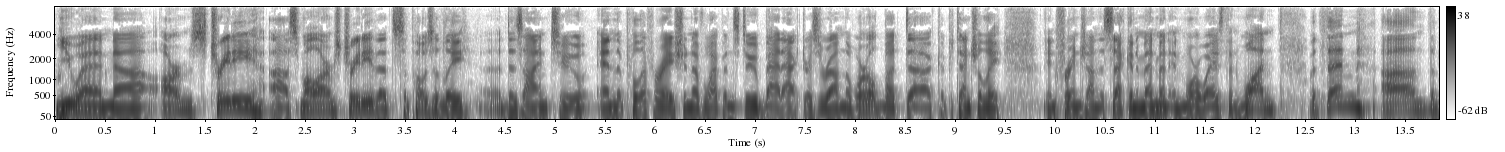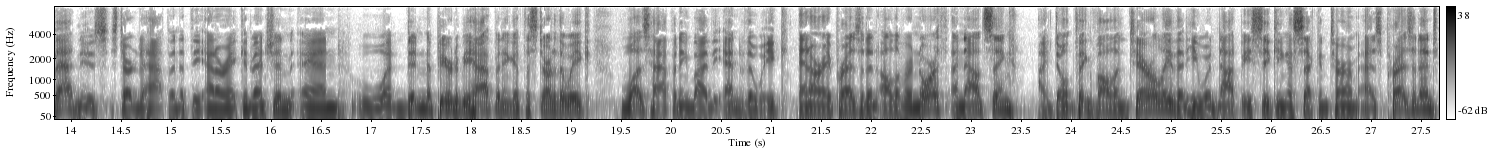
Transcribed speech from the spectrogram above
UN uh, arms treaty, uh, small arms treaty that's supposedly uh, designed to end the proliferation of weapons to bad actors around the world, but uh, could potentially infringe on the Second Amendment in more ways than one. But then uh, the bad news started to happen at the NRA convention, and what didn't appear to be happening at the start of the week was happening by the end of the week. NRA President Oliver North announcing, I don't think voluntarily, that he would not be seeking a second term as president.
